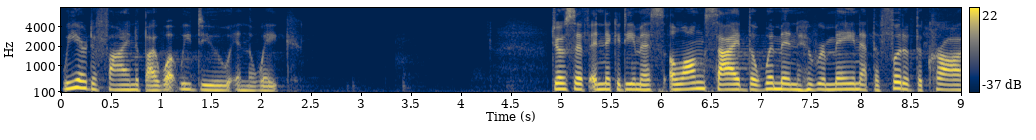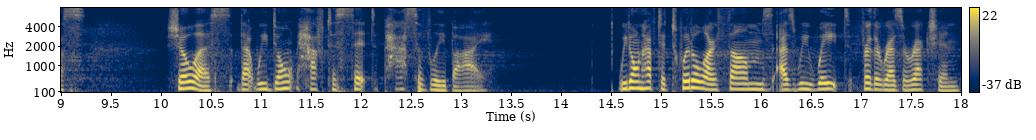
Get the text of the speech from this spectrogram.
We are defined by what we do in the wake. Joseph and Nicodemus, alongside the women who remain at the foot of the cross, show us that we don't have to sit passively by. We don't have to twiddle our thumbs as we wait for the resurrection.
